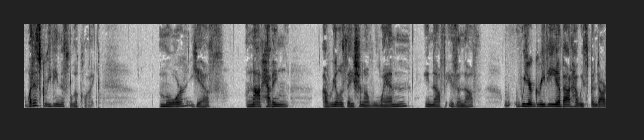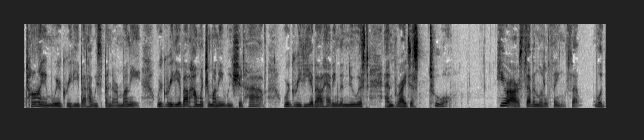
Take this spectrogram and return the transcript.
What does greediness look like? More, yes. Not having a realization of when enough is enough. We are greedy about how we spend our time. We're greedy about how we spend our money. We're greedy about how much money we should have. We're greedy about having the newest and brightest tool. Here are seven little things that would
